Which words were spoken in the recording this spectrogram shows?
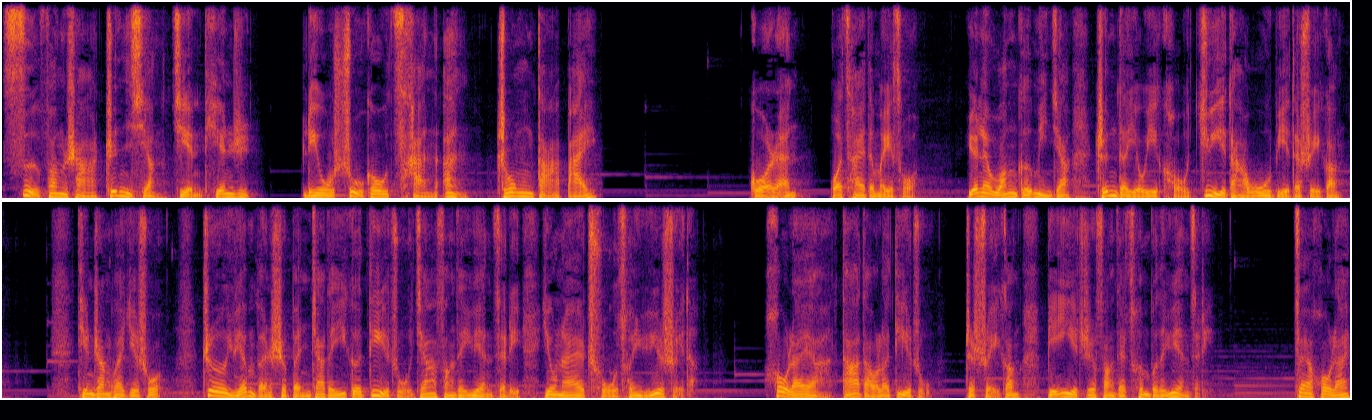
四方煞真相见天日，柳树沟惨案终大白。果然，我猜的没错。原来王革命家真的有一口巨大无比的水缸。听张会计说，这原本是本家的一个地主家放在院子里用来储存雨水的。后来呀，打倒了地主，这水缸便一直放在村部的院子里。再后来，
